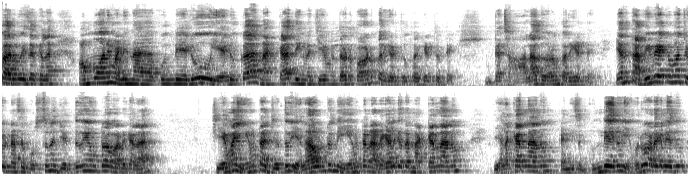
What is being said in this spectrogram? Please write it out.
పారిపోయేసరికల్లా అమ్మో అని మళ్ళీ నా కుందేలు ఎలుక నక్క దీని చీమతో పాటు పరిగెడుతూ పరిగెడుతుంటాయి ఇంకా చాలా దూరం పరిగెడతాయి ఎంత అవివేకమో చూడండి అసలు వస్తున్న జంతువు ఏమిటో వాడు కదా. చీమ ఏమిటా జంతువు ఎలా ఉంటుంది? ఏమిటని అడగాలి కదా నక్కన్నాను ఎలకన్నాను కనీసం కుందేలు ఎవరూ అడగలేదు.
